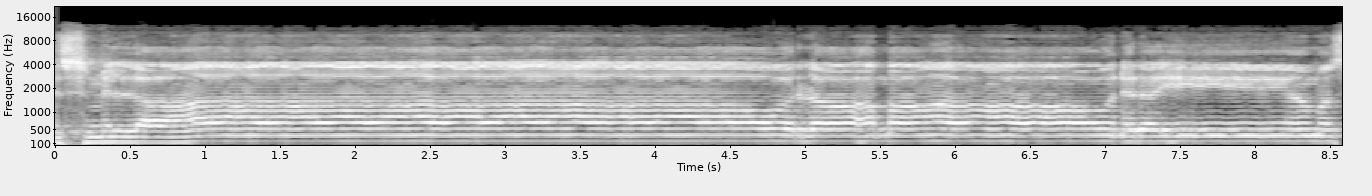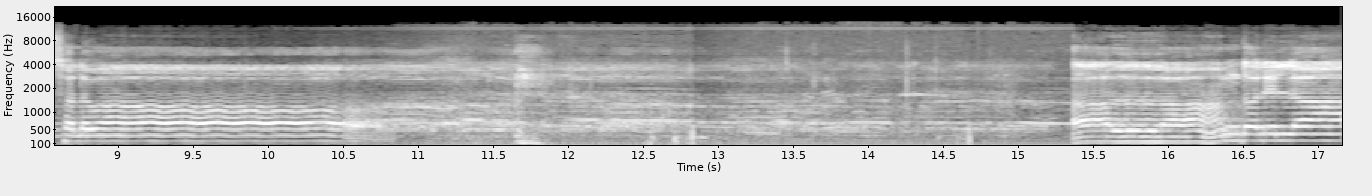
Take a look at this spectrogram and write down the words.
بسم الله الرحمن الرحيم صلوات الحمد لله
